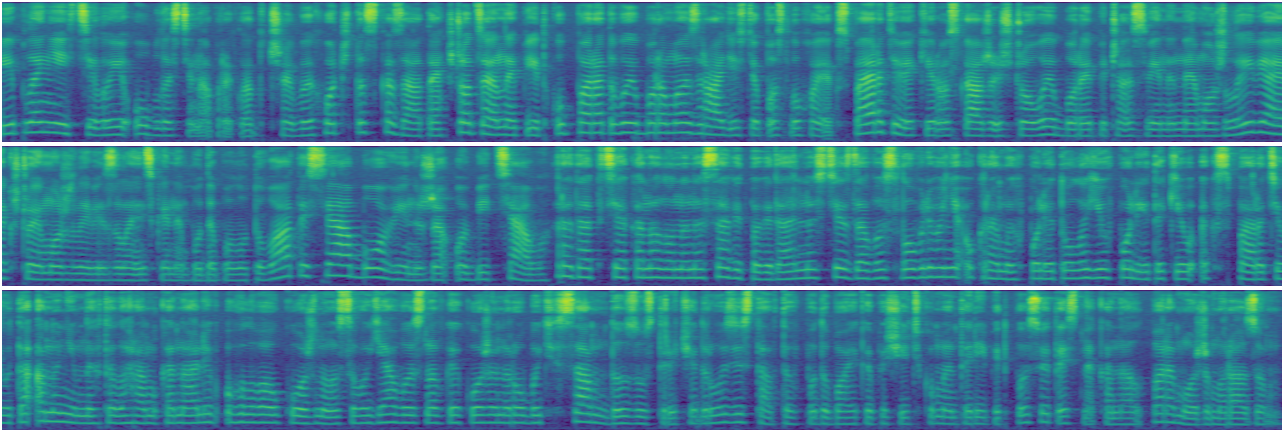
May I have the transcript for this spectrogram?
укріплення із цілої області. Наприклад, чи ви хочете сказати, що це не підкуп перед виборами? З радістю послухаю експертів, які розкажуть, що вибори під час війни неможливі. А якщо і можливі, Зеленський не буде балотуватися, бо він вже обіцяв. Редакція каналу не несе відповідальності за висловлювання окремих політологів, політиків, експертів та анонімних телеграм-каналів. Голова у кожного своя висновки кожен робить сам. До зустрічі, друзі. Ставте вподобайки, пишіть коментарі, підписуйтесь на канал. Переможемо разом.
